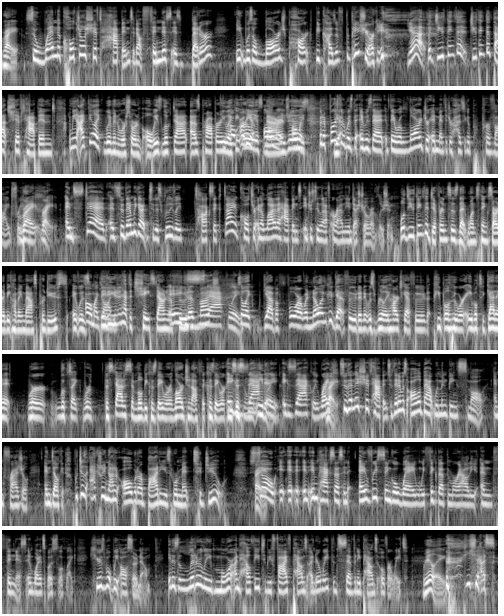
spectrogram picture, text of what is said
Right. So when the cultural shift happened about thinness is better, it was a large part because of the patriarchy. Yeah, but do you think that do you think that that shift happened? I mean, I feel like women were sort of always looked at as property, like oh, the Oh, I mean, earliest always, marriages. Always. But at first, Yeah. there was the, it was that if they were larger, it meant that your husband could provide for you. Right, right. Instead, and so then we got to this really, really toxic diet culture, and a lot of that happens, interestingly enough, around the Industrial Revolution. Well, do you think the difference is that once things started becoming mass produced, it was Oh my they- God. you didn't have to chase down your food as much. Exactly. So like yeah, before when no one could get food and it was really hard to get food, people who were able to get it were looked like were the status symbol because they were large enough because they were consistently exactly, eating. Exactly, right? Right. So then this shift happened. So then it was all about women being small and fragile and delicate, which is actually not at all what our bodies were meant to do. So it, it, it impacts us in every single way when we think about the morality and thinness and what it's supposed to look like. Here's what we also know. It is literally more unhealthy to be five pounds underweight than 70 pounds overweight. Really? yes.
